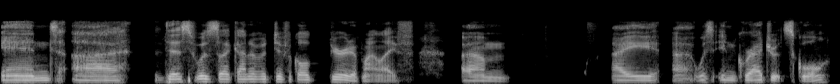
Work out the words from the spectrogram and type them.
And uh, this was a kind of a difficult period of my life. Um, I uh, was in graduate school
